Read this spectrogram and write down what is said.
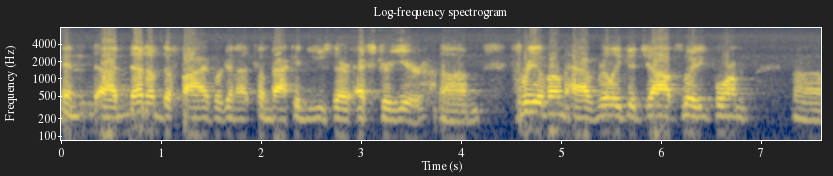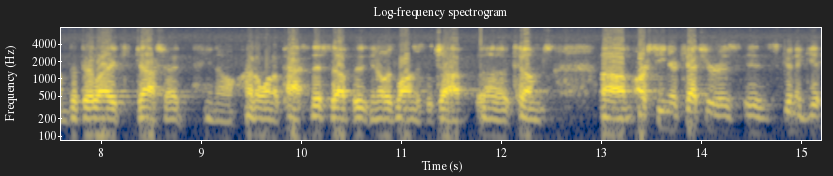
And uh, none of the five are going to come back and use their extra year. Um, three of them have really good jobs waiting for them. Um, that they're like, gosh, I, you know, I don't want to pass this up, you know, as long as the job uh, comes. Um, our senior catcher is, is going to get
